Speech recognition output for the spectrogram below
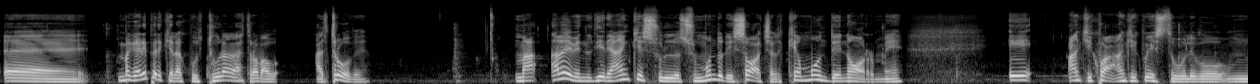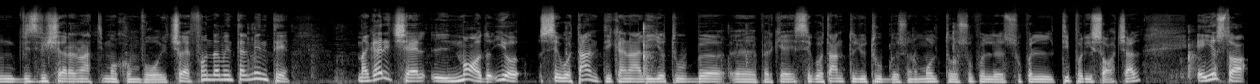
Eh, magari perché la cultura la trova altrove. Ma a me viene da dire anche sul, sul mondo dei social, che è un mondo enorme e anche qua, anche questo volevo um, sviscerare un attimo con voi. Cioè, fondamentalmente magari c'è il modo. Io seguo tanti canali YouTube eh, perché seguo tanto YouTube, sono molto su quel, su quel, tipo di social e io sto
